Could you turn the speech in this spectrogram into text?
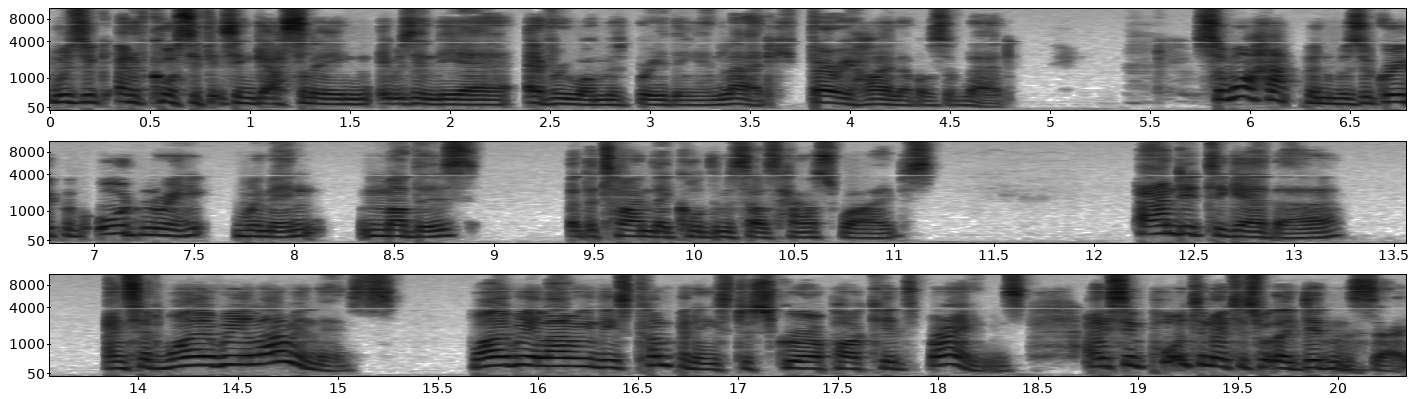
was, uh, and of course, if it's in gasoline, it was in the air. Everyone was breathing in lead, very high levels of lead. So what happened was a group of ordinary women, mothers, at the time they called themselves housewives, banded together and said, why are we allowing this? Why are we allowing these companies to screw up our kids' brains? And it's important to notice what they didn't say.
